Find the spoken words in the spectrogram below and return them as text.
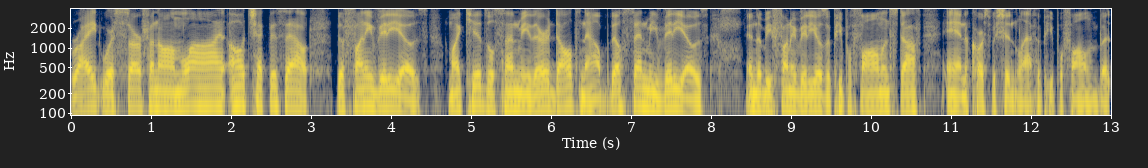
right? We're surfing online. Oh, check this out. The funny videos. My kids will send me, they're adults now, but they'll send me videos and there'll be funny videos of people falling and stuff. And of course, we shouldn't laugh at people falling, but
